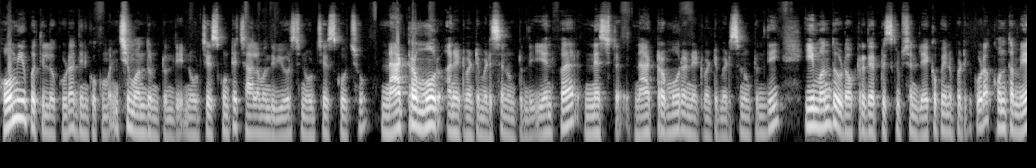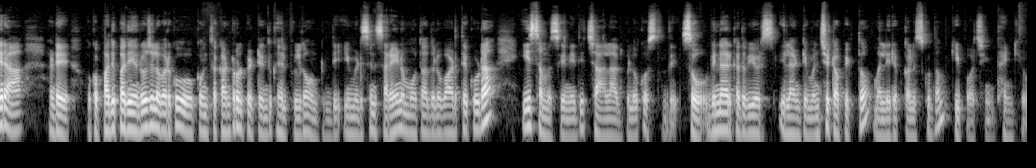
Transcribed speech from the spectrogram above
హోమియోపతిలో కూడా దీనికి ఒక మంచి మందు ఉంటుంది. నోట్ చేసుకుంటే చాలామంది వ్యూవర్స్ నోట్ చేసుకోవచ్చు. నాట్రమోర్ అనేటువంటి మెడిసిన్ ఉంటుంది. ఎన్ఫర్ నెస్ట్ నాట్రమోర్ అనేటువంటి మెడిసిన్ ఉంటుంది. ఈ మందు డాక్టర్ గారి ప్రిస్క్రిప్షన్ లేకపోయినప్పటికీ కూడా కొంతమేర అంటే ఒక పది పదిహేను రోజుల వరకు కొంత కంట్రోల్ పెట్టేందుకు హెల్ప్ఫుల్గా ఉంటుంది. ఈ మెడిసిన్ సరైన మోతాదులో వాడితే కూడా ఈ సమస్య అనేది చాలా అదుపులోకి వస్తుంది. సో విన్నారు కదా వ్యూవర్స్ ఇలాంటి మంచి టాపిక్తో మళ్ళీ రేపు కలుసుకుందాం. కీప్ వాచింగ్. థ్యాంక్ యూ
